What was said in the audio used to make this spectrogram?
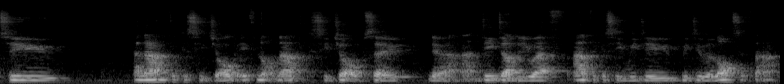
to an advocacy job, if not an advocacy job. So you know, at DWF advocacy, we do we do a lot of that.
